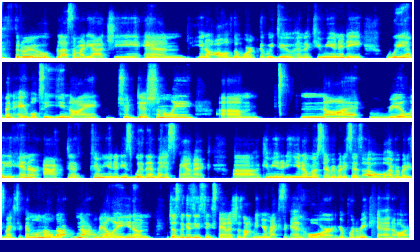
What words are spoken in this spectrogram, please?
through Plaza Mariachi and you know all of the work that we do in the community, we have been able to unite traditionally um, not really interactive communities within the Hispanic uh, community. You know, most everybody says, "Oh, well, everybody's Mexican." Well, no, not not really. You know, just because you speak Spanish does not mean you're Mexican or you're Puerto Rican or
